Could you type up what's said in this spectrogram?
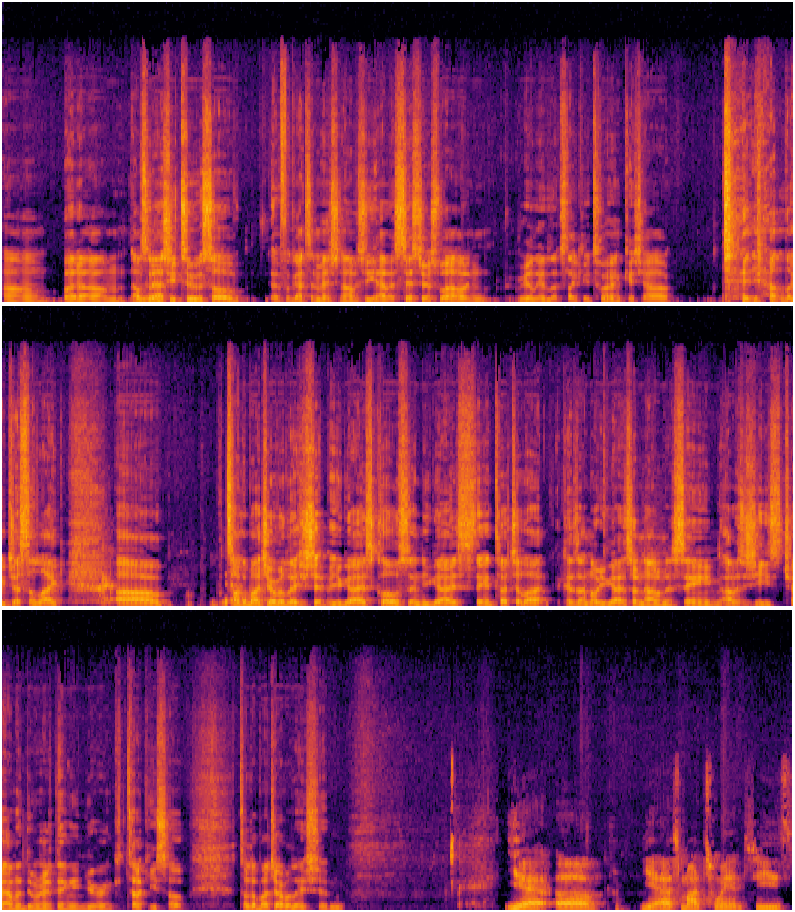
Um, but um, I was mm-hmm. going to ask you too. So I forgot to mention, obviously you have a sister as well, and really looks like your twin because y'all y'all look just alike. Uh, talk about your relationship. Are you guys close and you guys stay in touch a lot? Because I know you guys are not on the same. Obviously, she's traveling doing her thing, and you're in Kentucky. So, talk about your relationship. Yeah, uh, yeah, that's my twin. She's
